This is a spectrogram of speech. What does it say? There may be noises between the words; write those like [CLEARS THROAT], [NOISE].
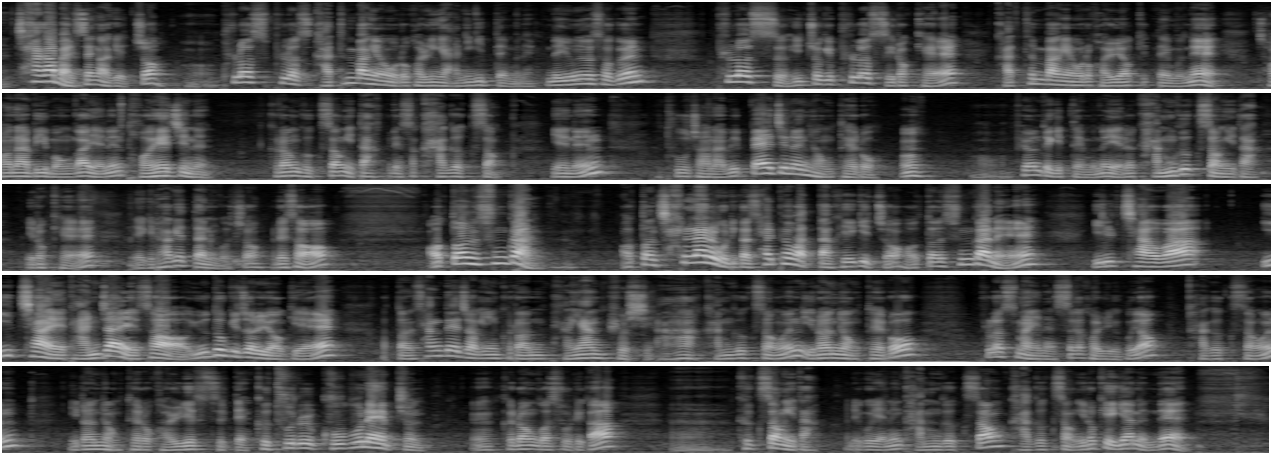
차가 발생하겠죠. 어, 플러스 플러스 같은 방향으로 걸린 게 아니기 때문에. 근데 이 녀석은 플러스 이쪽이 플러스 이렇게 같은 방향으로 걸렸기 때문에 전압이 뭔가 얘는 더해지는 그런 극성이다. 그래서 가극성. 얘는 두 전압이 빼지는 형태로 어, 어, 표현되기 때문에 얘를 감극성이다. 이렇게 얘기를 하겠다는 거죠. 그래서 어떤 순간 어떤 찰나를 우리가 살펴봤다 그 얘기죠. 어떤 순간에 1차와 2차의 단자에서 유도규절력에 어떤 상대적인 그런 방향 표시, 아, 감극성은 이런 형태로 플러스 마이너스가 걸리고요. 가극성은 이런 형태로 걸렸을 때 그 둘을 구분해 준 그런 것을 우리가 어, 극성이다. 그리고 얘는 감극성, 가극성 이렇게 얘기하는데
